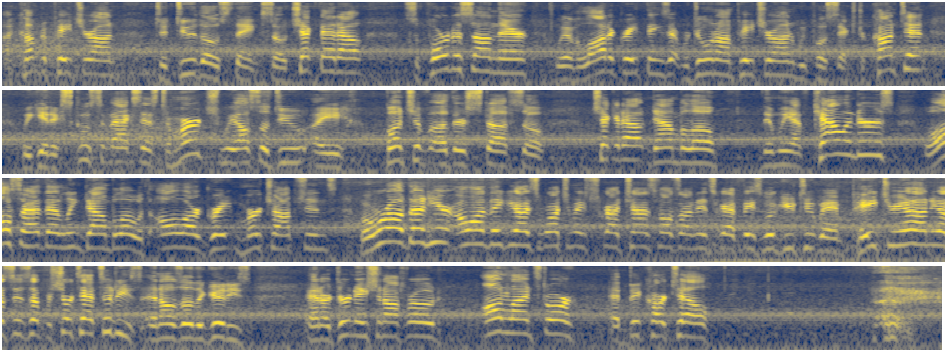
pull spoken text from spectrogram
I come to Patreon to do those things. So check that out. Support us on there. We have a lot of great things that we're doing on Patreon. We post extra content. We get exclusive access to merch. We also do a bunch of other stuff. So check it out down below. Then we have calendars. We'll also have that link down below with all our great merch options. But we're all done here. I want to thank you guys for watching. Make sure subscribe, channels, follow us on Instagram, Facebook, YouTube, and Patreon. You also set for short tats, hoodies, and all those other goodies at our Dirt Nation Off-Road online store at Big Cartel.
